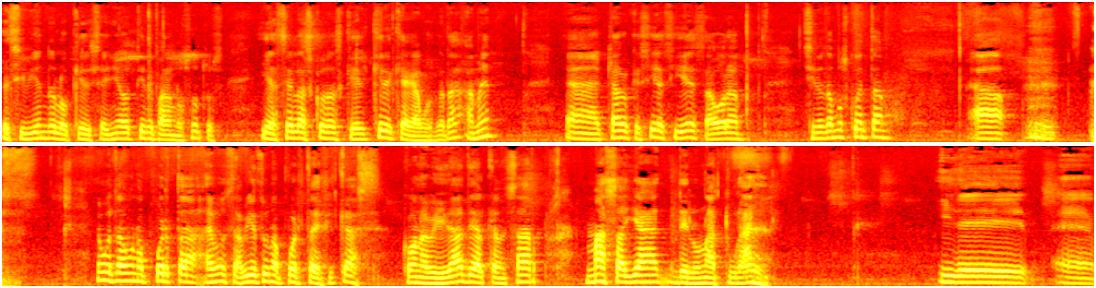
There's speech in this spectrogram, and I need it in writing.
recibiendo lo que el Señor tiene para nosotros y hacer las cosas que Él quiere que hagamos, ¿verdad? Amén. Ah, claro que sí, así es. Ahora, si nos damos cuenta, hemos dado una puerta, hemos abierto una puerta eficaz con la habilidad de alcanzar más allá de lo natural y de eh,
